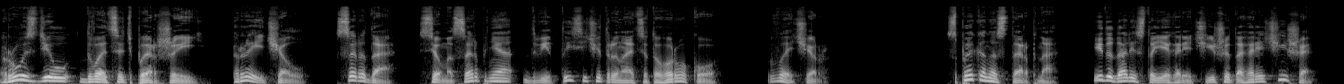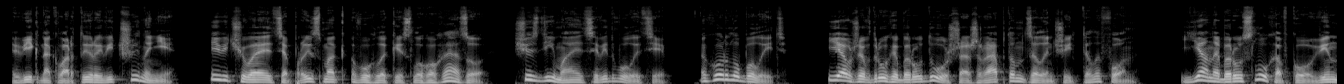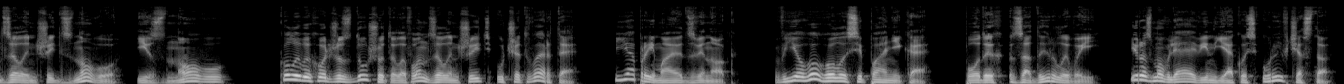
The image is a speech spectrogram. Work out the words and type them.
Розділ 21. Рейчел. Середа. 7 серпня 2013 року. Вечір. Спека нестерпна. І дедалі стає гарячіше та гарячіше. Вікна квартири відчинені, і відчувається присмак вуглекислого газу, що здіймається від вулиці. Горло болить. Я вже вдруге беру душ, аж раптом дзеленчить телефон. Я не беру слухавку, він дзеленчить знову і знову. Коли виходжу з душу, телефон зеленчить у четверте. Я приймаю дзвінок. В його голосі паніка, подих задирливий, і розмовляє він якось уривчасто.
